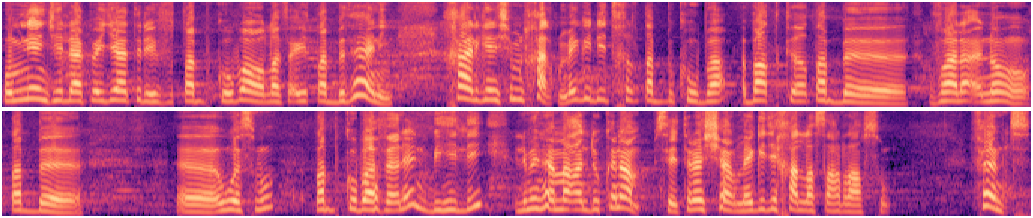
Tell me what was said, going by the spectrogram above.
ومنين جي لا بيجاتري في طب كوبا؟ والله في أي طب ثاني. خارجين شو من الخلق. ما يقدر يدخل طب كوبا باط طب فوالا نو طب آه هو اسمه؟ طب كوبا فعلا به اللي منها ما عنده كلام. سيترشر ما يقدر يخلص عن راسه. فهمت؟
